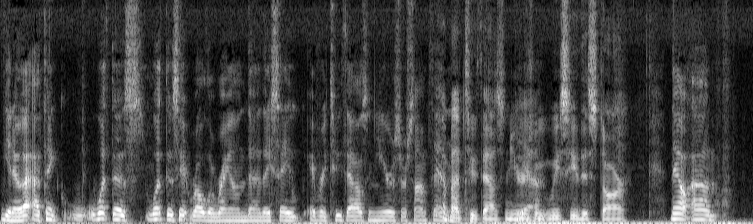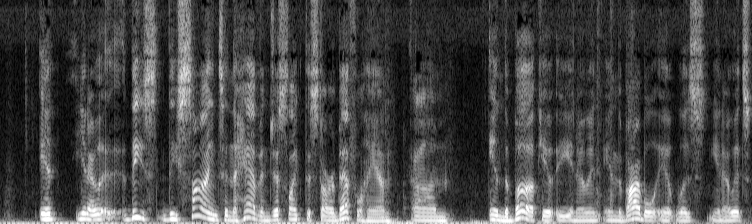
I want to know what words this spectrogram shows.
you know I I think what does what does it roll around? Uh, they say every two thousand years or something. Yeah, about two thousand years, Yeah. we, we see this star. Now, um, it you know these these signs in the heaven, just like the Star of Bethlehem, um, in the book, it, you know, in, in the Bible, it was you know it's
